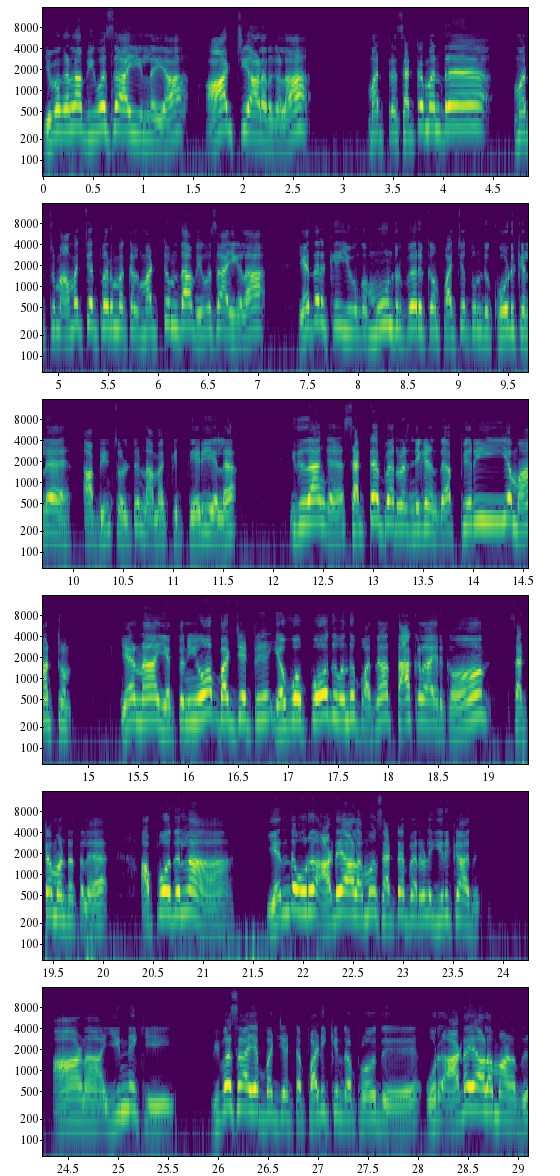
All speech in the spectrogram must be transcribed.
இவங்கெல்லாம் விவசாயி இல்லையா? ஆட்சியாளர்களா? மற்ற சட்டமன்ற மற்றும் அமைச்சர் பெருமக்கள் மட்டும்தான் விவசாயிகளா? எதற்கு இவங்க மூன்று பேருக்கும் பச்சை துண்டு கொடுக்கல? அப்படின்னு சொல்லிட்டு நமக்கு தெரியலை. இதுதாங்க சட்டப்பேரவையில் நிகழ்ந்த பெரிய மாற்றம். ஏன்னா எத்தனையோ பட்ஜெட்டு எவ்வப்போது வந்து பார்த்தீங்கன்னா தாக்கலாயிருக்கும் சட்டமன்றத்தில். அப்போதெல்லாம் எந்த ஒரு அடையாளமும் சட்டப்பேரவையில் இருக்காது. ஆனால் இன்னைக்கு விவசாய பட்ஜெட்டை படிக்கின்ற போது ஒரு அடையாளமானது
